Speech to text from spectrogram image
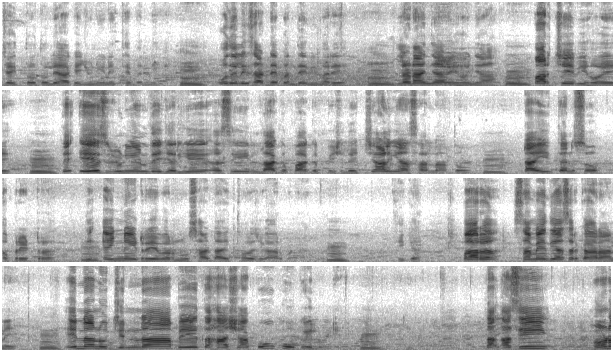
ਜੈਤੋ ਤੋਂ ਲਿਆ ਕੇ ਯੂਨੀਅਨ ਇੱਥੇ ਬੰਨੀ। ਹੂੰ। ਉਹਦੇ ਲਈ ਸਾਡੇ ਬੰਦੇ ਵੀ ਮਰੇ ਲੜਾਈਆਂ ਵੀ ਹੋਈਆਂ। ਪਰਚੇ ਵੀ ਹੋਏ। ਤੇ ਇਸ ਯੂਨੀਅਨ ਦੇ ਜ਼ਰੀਏ ਅਸੀਂ ਲਗਭਗ ਪਿਛਲੇ 40 ਸਾਲਾਂ ਤੋਂ ਹੂੰ। 2.5 300 ਆਪਰੇਟਰ ਤੇ ਇੰਨੇ ਹੀ ਡਰਾਈਵਰ ਨੂੰ ਸਾਡਾ ਇੱਥੋਂ ਰੁਜ਼ਗਾਰ ਬਣਿਆ। ਠੀਕ ਹੈ? ਪਰ ਸਮੇਂ ਦੀਆਂ ਸਰਕਾਰਾਂ ਨੇ ਇਹਨਾਂ ਨੂੰ ਜਿੰਨਾ ਬੇਤਹਾਸ਼ਾ ਕੋ ਕੋ ਕੇ ਲੁੱਟਿਆ ਤਾਂ ਅਸੀਂ ਹੁਣ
